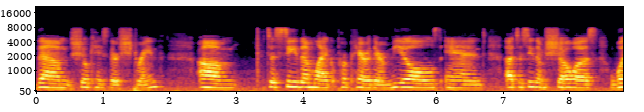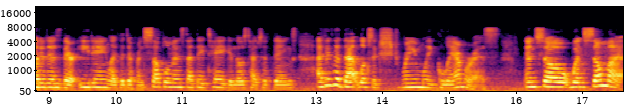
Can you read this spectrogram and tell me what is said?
them showcase their strength. Um, to see them like prepare their meals and uh, to see them show us what it is they're eating like the different supplements that they take and those types of things i think that that looks extremely glamorous and so when someone,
